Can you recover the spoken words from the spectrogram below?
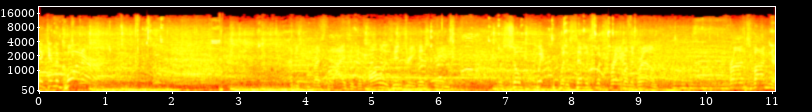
Isaac in the corner. I'm just impressed that Isaac, with all his injury history, was so quick to put his seven-foot frame on the ground. Franz Wagner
